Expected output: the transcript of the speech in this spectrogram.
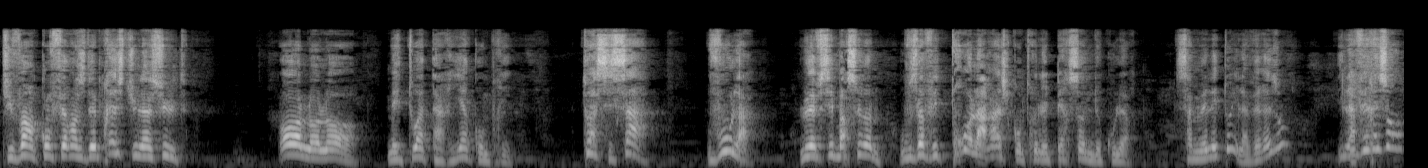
tu vas en conférence de presse, tu l'insultes. Oh là là, mais toi, t'as rien compris. Toi, c'est ça. Vous, là, le FC Barcelone, vous avez trop la rage contre les personnes de couleur. Samuel Eto'o, il avait raison. Il avait raison.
